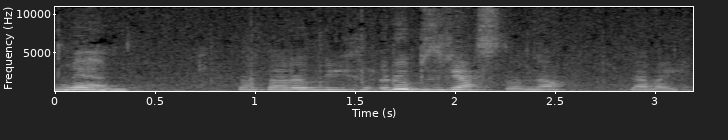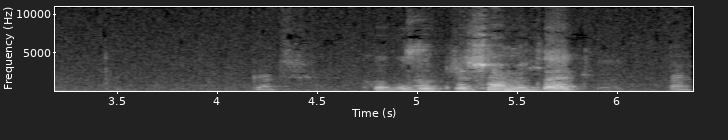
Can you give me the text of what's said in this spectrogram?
Wiem. No to robi, rób zwiastun, no. Dawaj. Kogo zapraszamy, tak? Tak,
